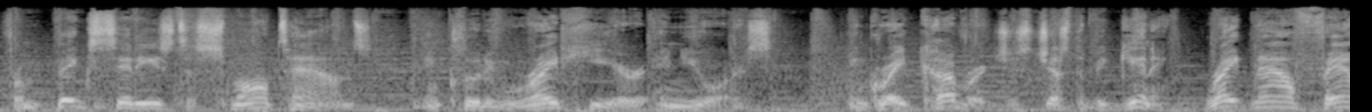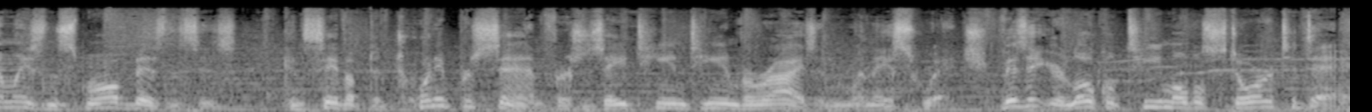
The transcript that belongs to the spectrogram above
from big cities to small towns, including right here in yours. And great coverage is just the beginning. Right now, families and small businesses can save up to 20% versus AT&T and Verizon when they switch. Visit your local T-Mobile store today.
